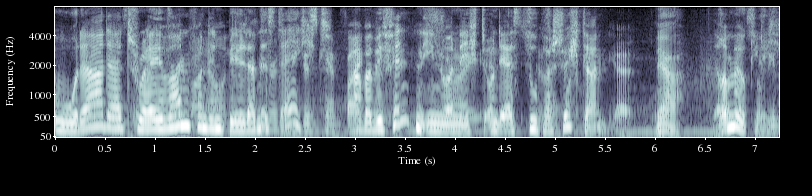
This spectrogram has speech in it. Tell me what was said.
Oder der Trayvon von den Bildern ist echt. Aber wir finden ihn nur nicht und er ist super schüchtern. Ja. Wäre möglich.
